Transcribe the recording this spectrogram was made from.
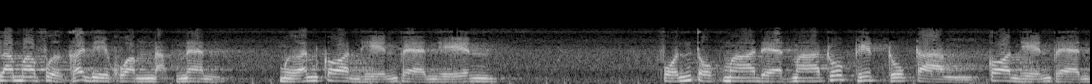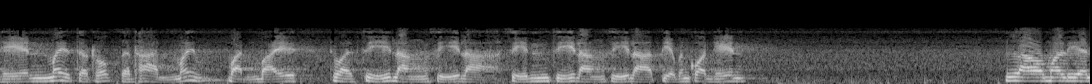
เรามาฝึกให้มีความหนักแน่น เหมือนก้อนเห็นแผ่นเห็น ฝนตกมาแดดมาทุกทิศทุกทาง ก้อนเห็นแผ่นเห็นไม่สะทกสะท้านไม่บั่นไหวตัวสีหลังสีลาสีนสีหลังสีลาเปรียบเป็นก้อนเห็นเรามาเรียน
